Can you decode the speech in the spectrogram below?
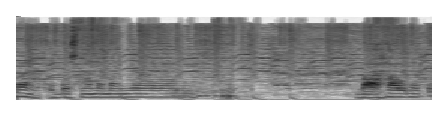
malamang ubos na naman yung bahaw nito.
